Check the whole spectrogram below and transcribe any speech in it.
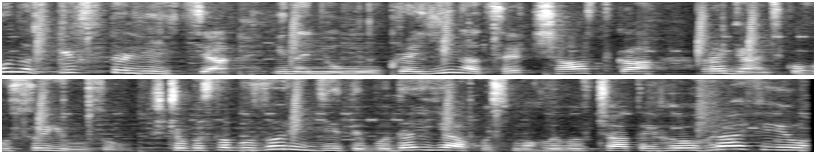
понад півстоліття, і на ньому Україна це частка радянського союзу. Щоби слабозорі діти бодай якось могли вивчати географію,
